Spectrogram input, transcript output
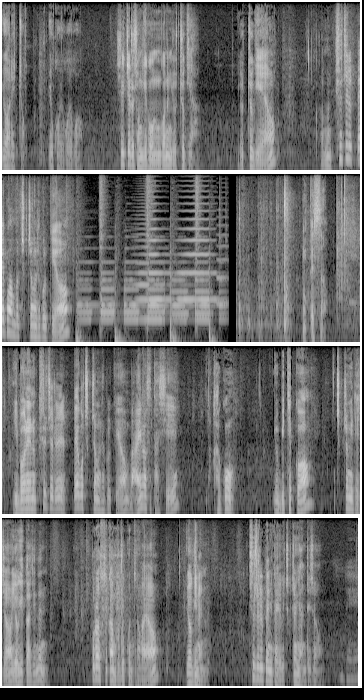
요 아래쪽. 요거 요거 요거. 실제로 전기가 오는 거는 요쪽이야. 요쪽이에요. 그러면 퓨즈를 빼고 한번 측정을 해 볼게요. 응 뺐어. 이번에는 퓨즈를 빼고 측정을 해 볼게요. 마이너스 다시 딱 하고 요 밑에 거 측정이 되죠. 여기까지는 플러스가 무조건 들어가요. 여기는 퓨즈를 빼니까 여기 측정이 안 되죠. 네.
